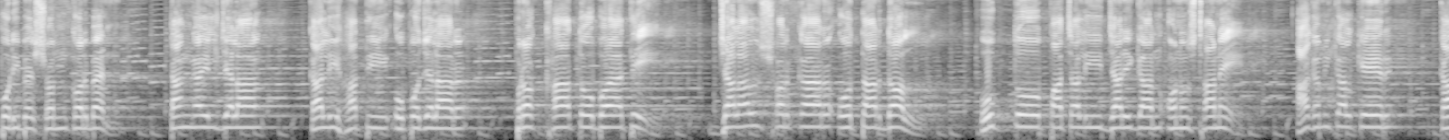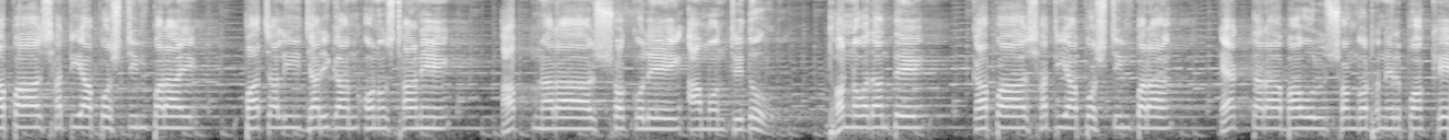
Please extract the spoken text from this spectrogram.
পরিবেশন করবেন টাঙ্গাইল জেলা কালীহাতি উপজেলার প্রখ্যাত বয়াতি জালাল সরকার ও তার দল উক্ত পাঁচালী জারি গান অনুষ্ঠানে আগামীকালকের কাপা সাটিয়া পশ্চিম পাড়ায় পাঁচালী জারি গান অনুষ্ঠানে আপনারা সকলে আমন্ত্রিত। ধন্যবাদ আনতে কাপা সাটিয়া পশ্চিমপাড়া একতারা বাউল সংগঠনের পক্ষে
